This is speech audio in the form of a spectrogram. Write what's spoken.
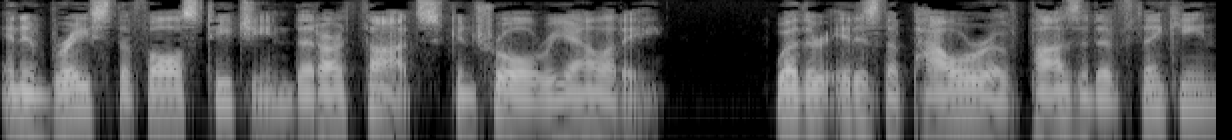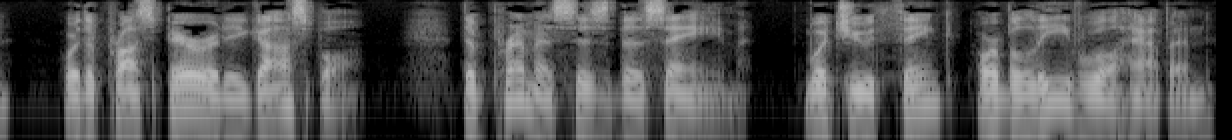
and embrace the false teaching that our thoughts control reality. Whether it is the power of positive thinking or the prosperity gospel, the premise is the same. What you think or believe will happen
